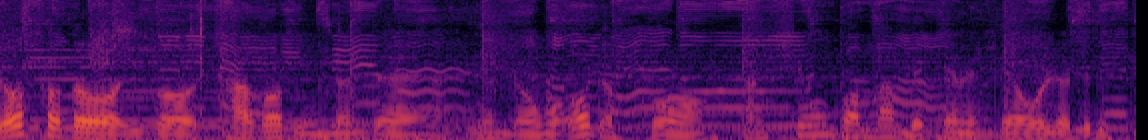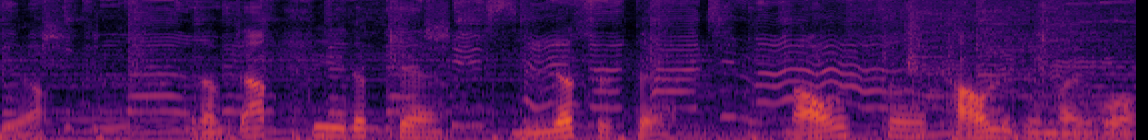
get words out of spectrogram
여서도 이거 작업이 있는데 이건 너무 어렵고 그냥 쉬운 것만 몇 개 몇 개 올려드릴게요. 그 다음 짝띠 이렇게 밀렸을 때 마우스 다 올리지 말고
